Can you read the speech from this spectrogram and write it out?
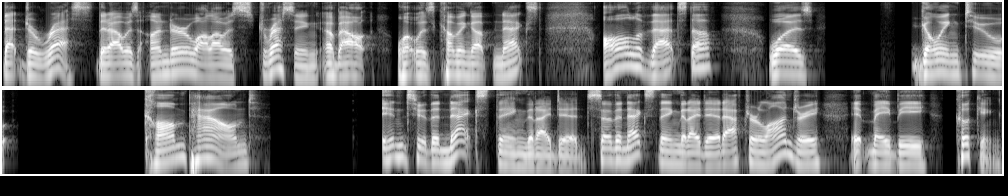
that duress that I was under while I was stressing about what was coming up next, all of that stuff was going to compound into the next thing that I did. So the next thing that I did after laundry, it may be cooking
